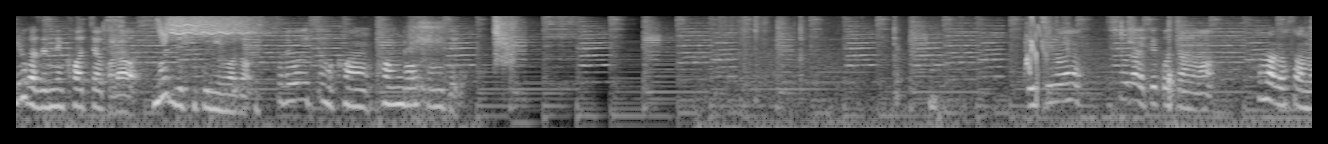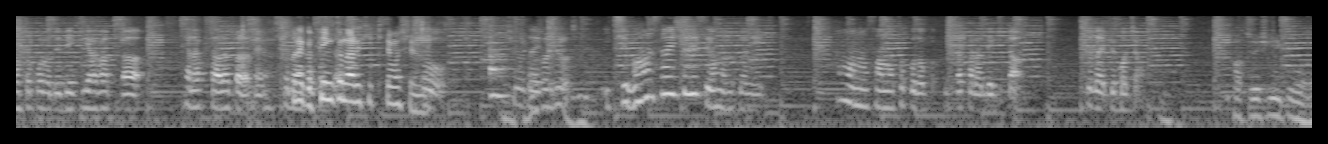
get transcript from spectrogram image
色が全然変わっちゃうからマジで職人技。それをいつも感感動して見てる。うちの初代ペコちゃんは浜野さんのところで出来上がったキャラクターだからね。なんかピンクののあれ着てましたよね初代最初はですね。一番最初ですよ本当に。浜野さんのところだからできた。初代ペコちゃん。撮影しに行くわ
